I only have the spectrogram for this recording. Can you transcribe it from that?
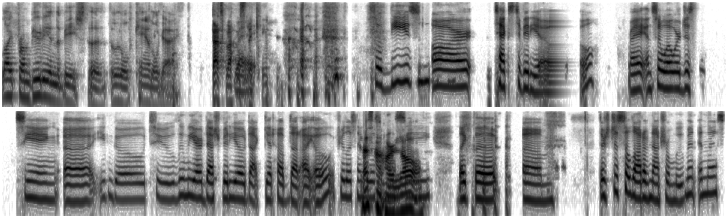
Like from Beauty and the Beast, the the little candle guy. That's what I was right. thinking. so these are text to video, right? And so what we're just seeing uh you can go to lumiere-video.github.io if you're listening that's not hard at all. like the um there's just a lot of natural movement in this.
